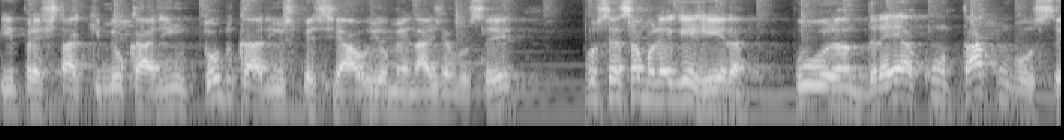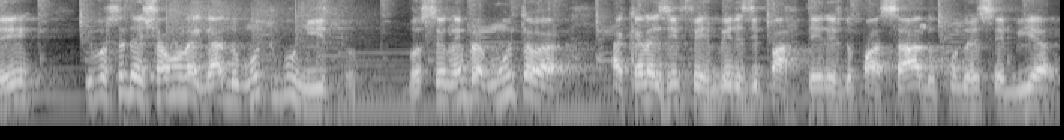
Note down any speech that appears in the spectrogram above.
e prestar aqui meu carinho, todo carinho especial e homenagem a você. Você é essa mulher guerreira, por Andréa contar com você e você deixar um legado muito bonito. Você lembra muito aquelas enfermeiras e parteiras do passado, quando recebia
